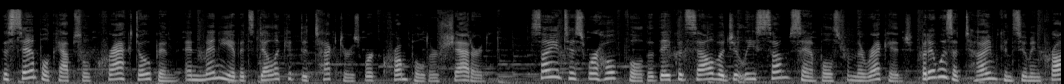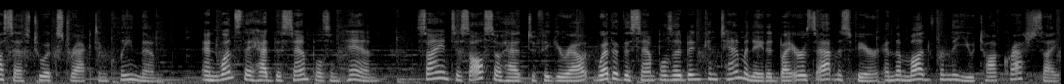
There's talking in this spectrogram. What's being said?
The sample capsule cracked open, and many of its delicate detectors were crumpled or shattered. Scientists were hopeful that they could salvage at least some samples from the wreckage, but it was a time consuming process to extract and clean them. And once they had the samples in hand, scientists also had to figure out whether the samples had been contaminated by Earth's atmosphere and the mud from the Utah crash site.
